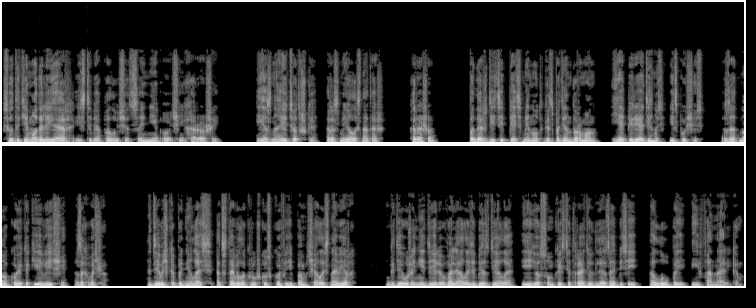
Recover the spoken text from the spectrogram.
Все-таки модельер из тебя получится не очень хороший. Я знаю, тетушка, рассмеялась Наташ. Хорошо. Подождите пять минут, господин Дормон. Я переоденусь и спущусь. Заодно кое-какие вещи захвачу. Девочка поднялась, отставила кружку с кофе и помчалась наверх, где уже неделю валялась без дела ее сумка с тетрадью для записей, лупой и фонариком.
